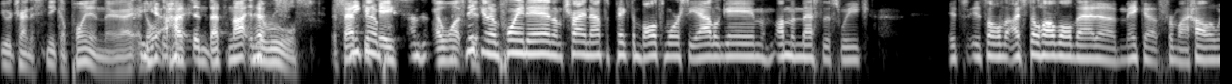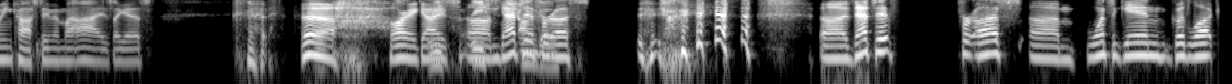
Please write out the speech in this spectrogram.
You were trying to sneak a point in there. I, I don't yeah, think that's in. That's not in the rules. If that's the case, a, I want sneaking a point in. I'm trying not to pick the Baltimore Seattle game. I'm a mess this week. It's it's all. I still have all that uh, makeup for my Halloween costume in my eyes. I guess. uh, all right, guys. Reese, Reese, um, that's it for us. uh, that's it for us. Um, once again, good luck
